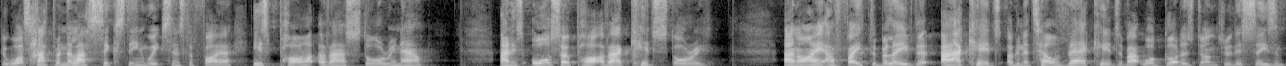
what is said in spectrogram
that what's happened the last 16 weeks since the fire is part of our story now. And it's also part of our kids' story. And I have faith to believe that our kids are going to tell their kids about what God has done through this season.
